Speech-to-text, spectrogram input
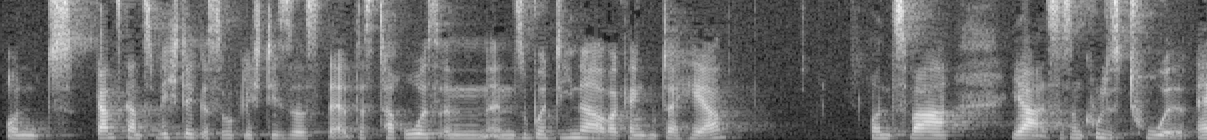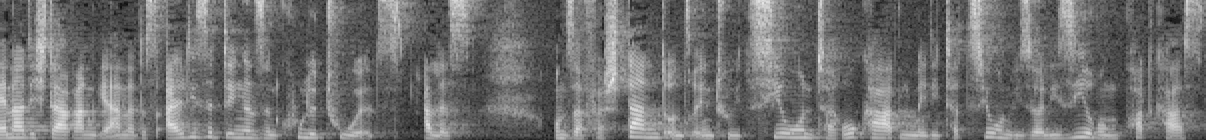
Und ganz, ganz wichtig ist wirklich dieses, das Tarot ist ein, ein super Diener, aber kein guter Herr. Und zwar, ja, es ist ein cooles Tool. Erinnere dich daran gerne, dass all diese Dinge sind coole Tools. Alles. Unser Verstand, unsere Intuition, Tarotkarten, Meditation, Visualisierung, Podcast,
